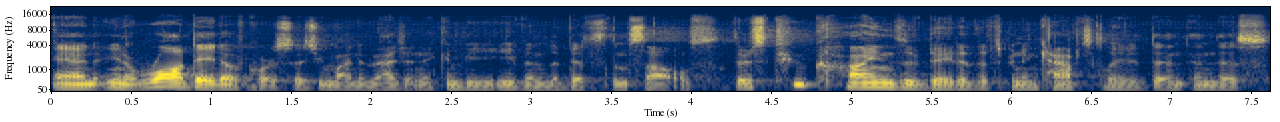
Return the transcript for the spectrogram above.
And you know, raw data, of course, as you might imagine, it can be even the bits themselves. There's two kinds of data that's been encapsulated in, in this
